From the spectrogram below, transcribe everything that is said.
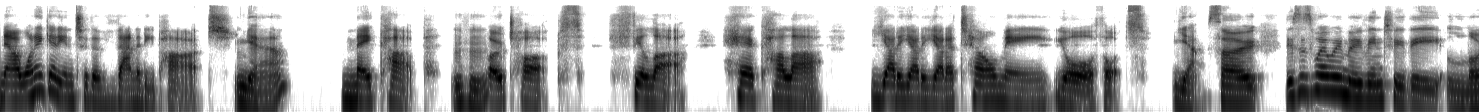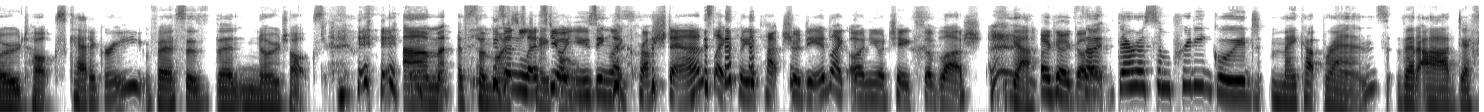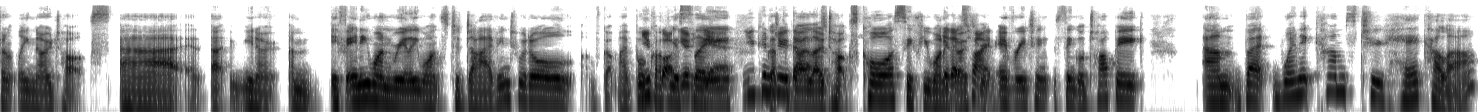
Now, I want to get into the vanity part Yeah. makeup, Mm-hmm. Botox, filler, hair color, yada, yada, yada. Tell me your thoughts. Yeah. So this is where we move into the low tox category versus the no tox. Um, for most unless you're using like crush dance, like Cleopatra did, like on your cheeks for blush. Yeah. Okay, got so it. So there are some pretty good makeup brands that are definitely no tox. Uh, uh, you know, um, if anyone really wants to dive into it all, I've got my book, You've got your, obviously. yeah, you can got do the that. Go Low Tox course if you want Yeah, to go through fine. every t- single topic. Um, but when it comes to hair color,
